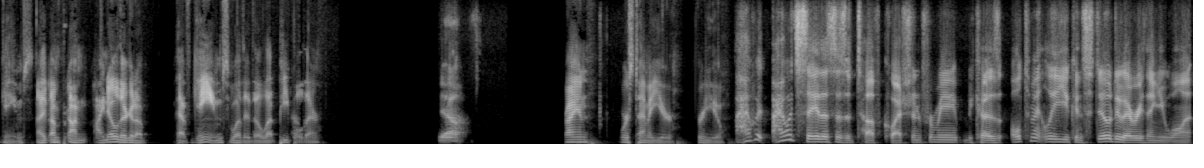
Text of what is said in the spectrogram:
games? I, I'm I'm I know they're gonna have games, whether they'll let people there. Yeah. Ryan, worst time of year for you? I would I would say this is a tough question for me because ultimately you can still do everything you want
